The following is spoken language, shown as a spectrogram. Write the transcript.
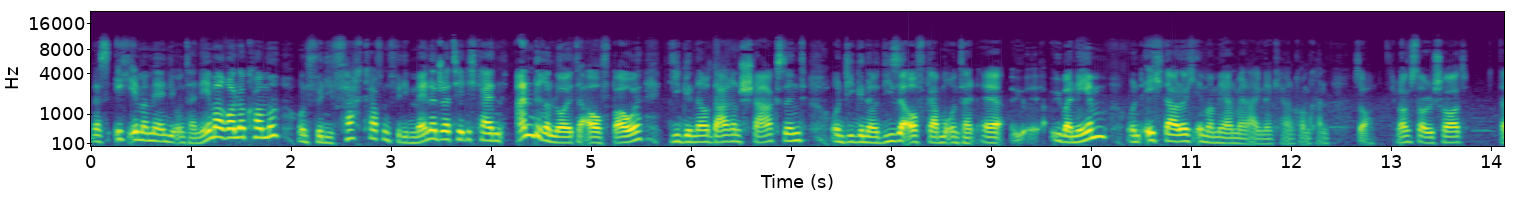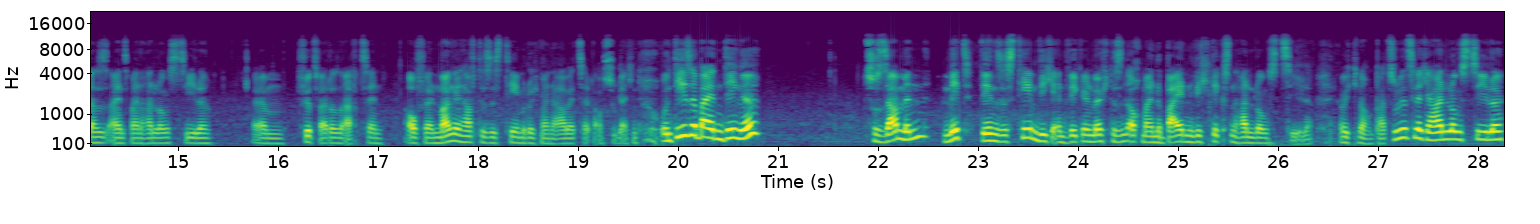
dass ich immer mehr in die Unternehmerrolle komme und für die Fachkraft und für die Managertätigkeiten andere Leute aufbaue, die genau darin stark sind und die genau diese Aufgaben unter, äh, übernehmen und ich dadurch immer mehr an meinen eigenen Kern kommen kann. So, long story short, das ist eins meiner Handlungsziele ähm, für 2018. Aufhören, mangelhafte Systeme durch meine Arbeitszeit auszugleichen. Und diese beiden Dinge zusammen mit den Systemen, die ich entwickeln möchte, sind auch meine beiden wichtigsten Handlungsziele. Da habe ich noch ein paar zusätzliche Handlungsziele,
